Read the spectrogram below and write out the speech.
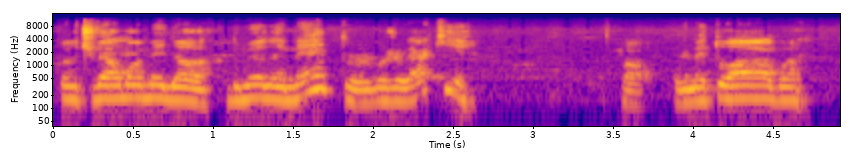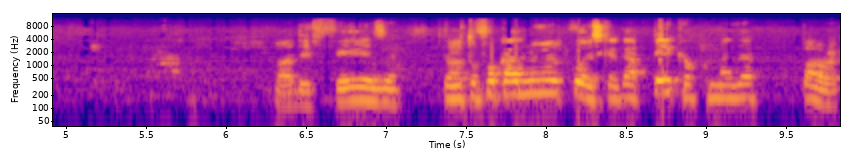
Quando tiver uma melhor do meu elemento, eu vou jogar aqui. Ó, elemento água. Ó, defesa. Então eu tô focado no meu coisa, que é HP, que é o que mais dá power.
